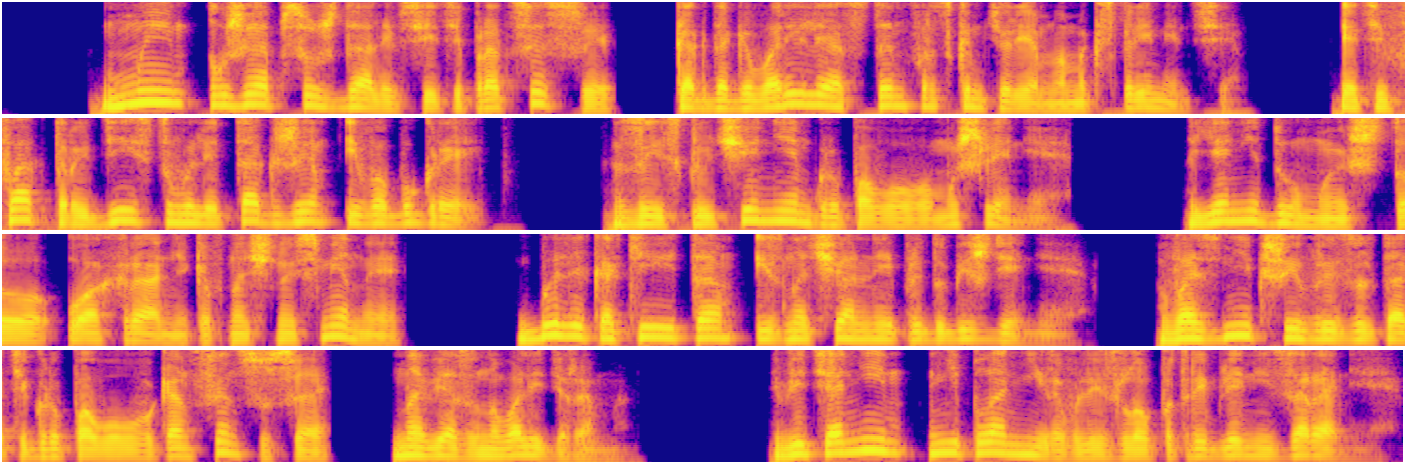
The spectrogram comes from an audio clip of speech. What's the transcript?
Мы уже обсуждали все эти процессы, когда говорили о Стэнфордском тюремном эксперименте. Эти факторы действовали также и в Абу-Грейб, за исключением группового мышления. Я не думаю, что у охранников ночной смены были какие-то изначальные предубеждения, возникшие в результате группового консенсуса, навязанного лидером. Ведь они не планировали злоупотреблений заранее.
